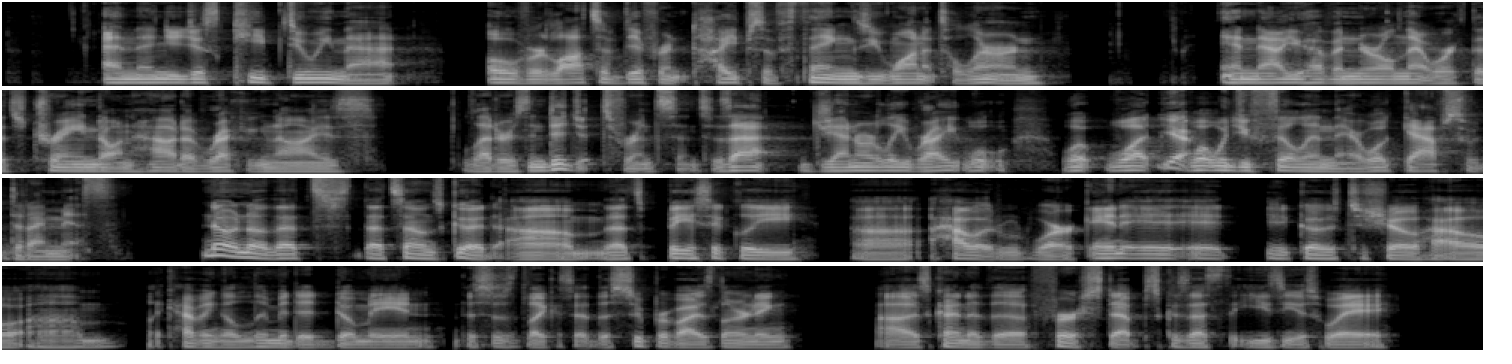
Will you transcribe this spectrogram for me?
And then you just keep doing that over lots of different types of things you want it to learn. And now you have a neural network that's trained on how to recognize letters and digits, for instance. Is that generally right? What what what, yeah. what would you fill in there? What gaps did I miss? No, no, that's that sounds good. Um, that's basically uh, how it would work, and it, it it goes to show how um, like having a limited domain. This is like I said, the supervised learning uh, is kind of the first steps because that's the easiest way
